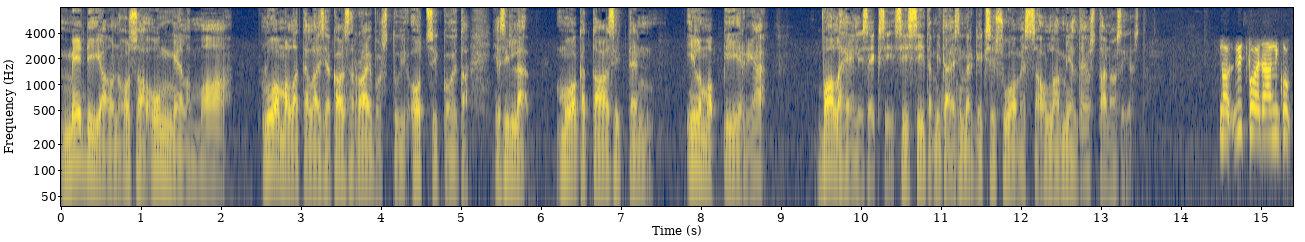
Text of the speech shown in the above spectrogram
media on osa ongelmaa luomalla tällaisia kansaraivostui otsikoita ja sillä muokataan sitten ilmapiiriä valheelliseksi, siis siitä, mitä esimerkiksi Suomessa ollaan mieltä jostain asiasta? No nyt voidaan niin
